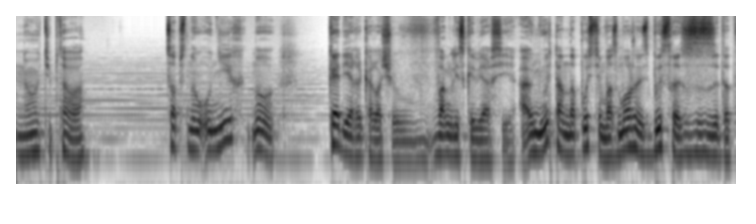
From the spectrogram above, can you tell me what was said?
Ну, типа того. Собственно, у них, ну, карьеры, короче, в английской версии. А у них там, допустим, возможность быстро этот,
